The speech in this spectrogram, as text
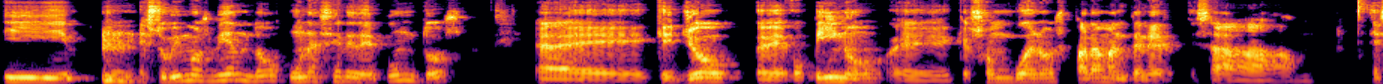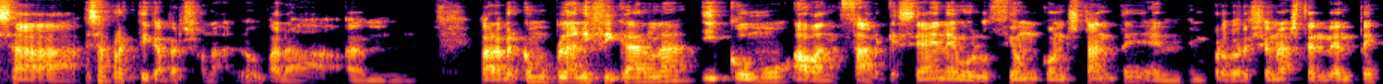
y estuvimos viendo una serie de puntos eh, que yo eh, opino eh, que son buenos para mantener esa, esa, práctica personal, ¿no? Para, em, para, ver cómo planificarla y cómo avanzar, que sea en evolución constante, en, progresión ascendente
